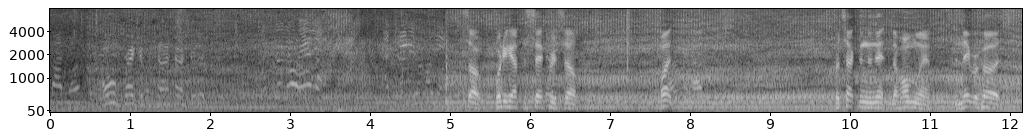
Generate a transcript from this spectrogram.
Five bucks. I won't break it, but can I try to shoot it? So, what do you have to say for yourself? What? Protecting the, the homeland, the neighborhoods.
